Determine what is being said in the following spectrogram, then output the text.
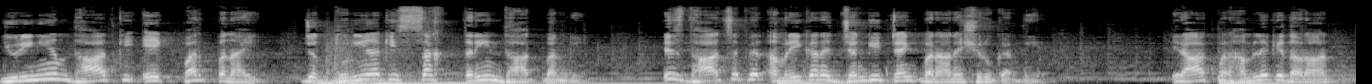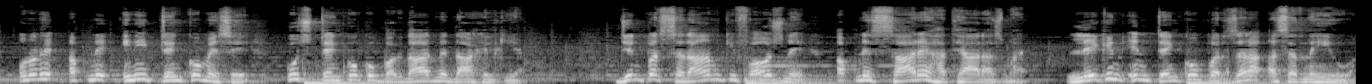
یورینیم دھات کی ایک پرت بنائی جو دنیا کی سخت ترین دھات بن گئی۔ اس دھات سے پھر امریکہ نے جنگی ٹینک بنانے شروع کر دیے۔ عراق پر حملے کے دوران انہوں نے اپنے انہی ٹینکوں میں سے کچھ ٹینکوں کو بغداد میں داخل کیا، جن پر صدام کی فوج نے اپنے سارے ہتھیار آزمائے۔ لیکن ان ٹینکوں پر ذرا اثر نہیں ہوا،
